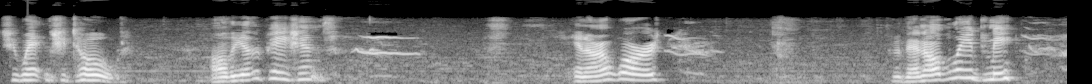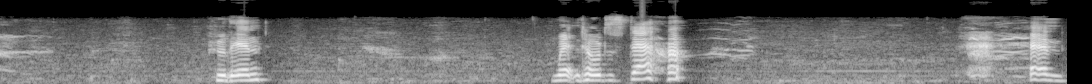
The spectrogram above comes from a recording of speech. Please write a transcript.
She went and she told all the other patients in our ward who then all believed me, who then went and told the staff, and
